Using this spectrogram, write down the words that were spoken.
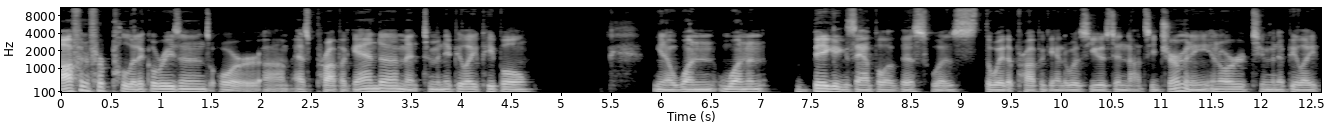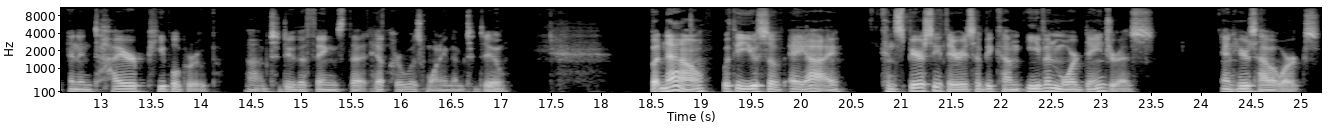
Often for political reasons or um, as propaganda meant to manipulate people. You know, one one big example of this was the way that propaganda was used in Nazi Germany in order to manipulate an entire people group uh, to do the things that Hitler was wanting them to do. But now, with the use of AI, conspiracy theories have become even more dangerous. And here's how it works.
